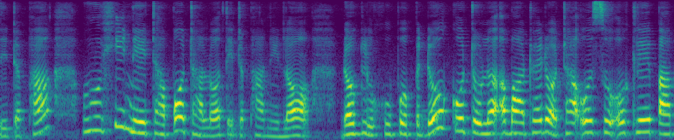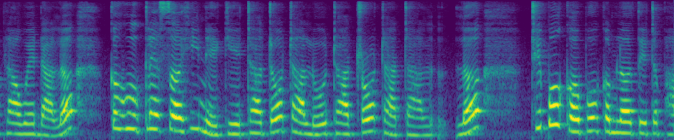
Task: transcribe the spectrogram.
တေတဖာဝူဟိနေတာပေါ်တာလောတေတဖာနေလောဒေါကလူခုပပဒိုကိုတိုလအပထွဲတော့တာအိုဆူအိုကလေပါဖလာဝဲတာလကခုကလဆာဟိနေကေတာတော့တာလိုတာဒရောတာတာလတိပိုကပိုကမလတိတဖာ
